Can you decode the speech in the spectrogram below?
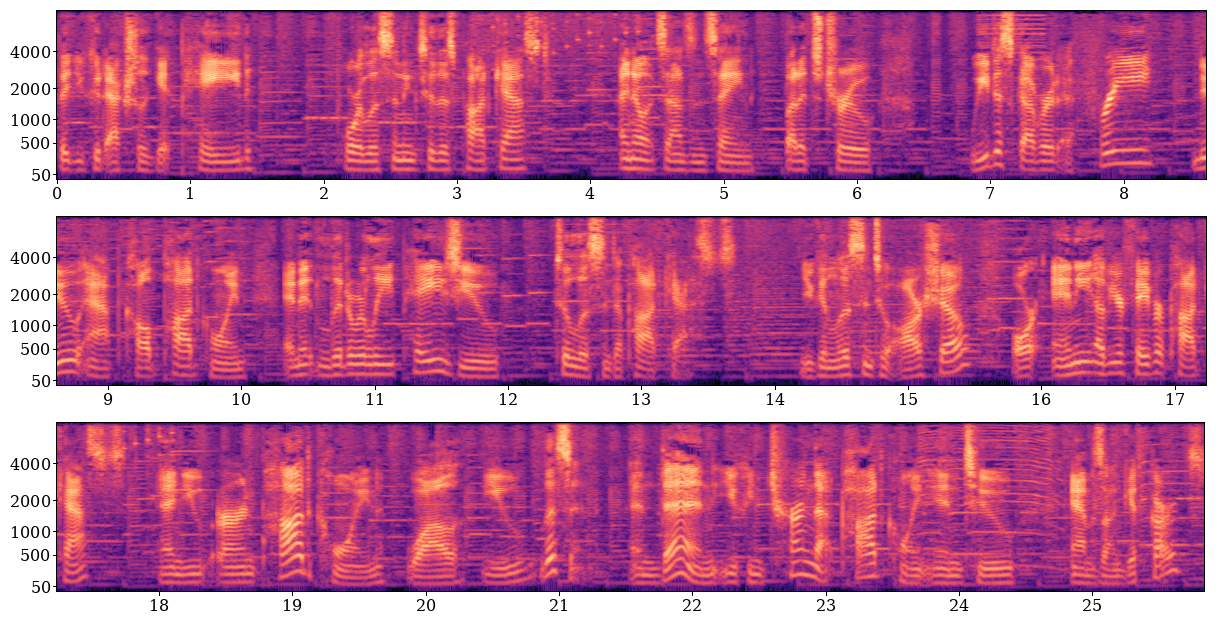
that you could actually get paid for listening to this podcast? I know it sounds insane, but it's true. We discovered a free new app called Podcoin, and it literally pays you to listen to podcasts. You can listen to our show or any of your favorite podcasts, and you earn Podcoin while you listen. And then you can turn that Podcoin into Amazon gift cards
